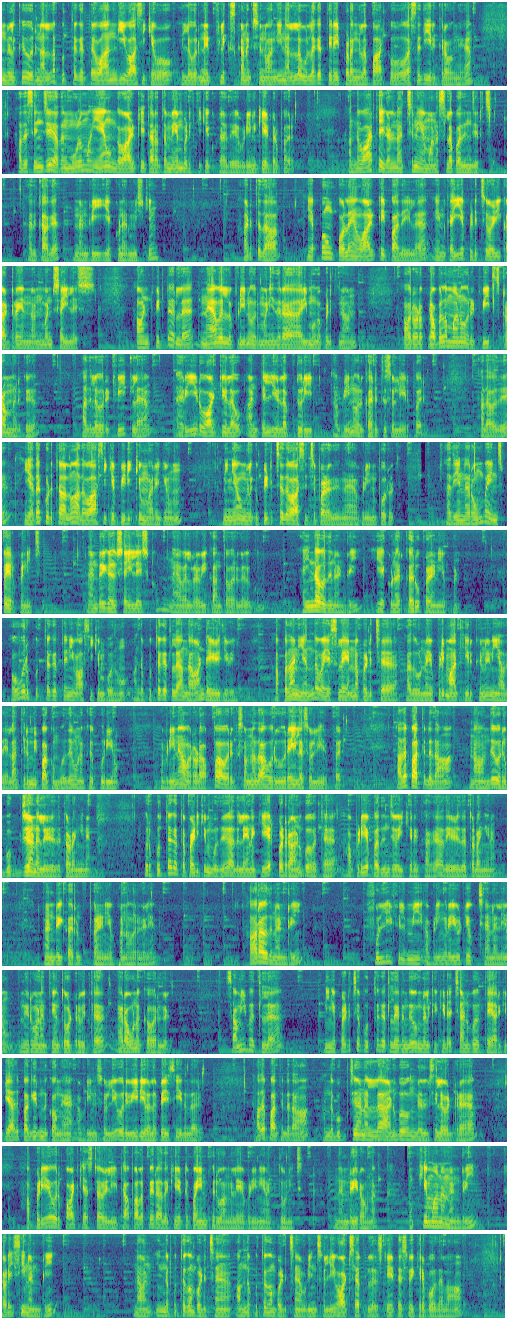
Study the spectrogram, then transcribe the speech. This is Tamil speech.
உங்களுக்கு ஒரு நல்ல புத்தகத்தை வாங்கி வாசிக்கவோ இல்லை ஒரு நெட்ஃப்ளிக்ஸ் கனெக்ஷன் வாங்கி நல்ல உலக திரைப்படங்களை பார்க்கவோ வசதி இருக்கிறவங்க அதை செஞ்சு அதன் மூலமாக ஏன் உங்கள் வாழ்க்கை தரத்தை மேம்படுத்திக்க கூடாது அப்படின்னு கேட்டிருப்பார். அந்த வார்த்தைகள் நச்சுன்னு என் மனசில் பதிஞ்சிருச்சு. அதுக்காக நன்றி இயக்குனர் மிஷ்கின். அடுத்ததாக எப்பவும் போல் என் வாழ்க்கை பாதையில் என் கையை பிடிச்சு வழிகாட்டுற என் நண்பன் சைலேஷ். அவன் ட்விட்டரில் நேவல் அப்படின்னு ஒரு மனிதரை அறிமுகப்படுத்தினான். அவரோட பிரபலமான ஒரு ட்வீட் ஸ்ட்ராம் இருக்குது அதில் ஒரு ட்வீட்டில் read what you love until you love to read அப்படின்னு ஒரு கருத்து சொல்லியிருப்பார். அதாவது எதை கொடுத்தாலும் அதை வாசிக்க பிடிக்கும் வரைக்கும் நீங்கள் உங்களுக்கு பிடிச்சதை வாசித்து பழகுங்க அப்படின்னு பொருள். அது என்னை ரொம்ப இன்ஸ்பயர் பண்ணிச்சு. நன்றிகள் சைலேஷ்க்கும் நாவல் ரவிகாந்த் அவர்களுக்கும். ஐந்தாவது நன்றி இயக்குனர் கரு பழனியப்பன். ஒவ்வொரு புத்தகத்தை நீ வாசிக்கும் போதும் அந்த புத்தகத்தில் அந்த ஆண்டை எழுதி வை. அப்போ தான் நீ எந்த வயசில் என்ன படித்த அது உன்னை எப்படி மாற்றியிருக்குன்னு நீ அதையெல்லாம் திரும்பி பார்க்கும்போது உனக்கு புரியும் அப்படின்னு அவரோட அப்பா அவருக்கு சொன்னதாக ஒரு உரையில் சொல்லியிருப்பார். அதை பார்த்துட்டு தான் நான் வந்து ஒரு புக் ஜேர்னல் எழுத தொடங்கினேன். ஒரு புத்தகத்தை படிக்கும்போது அதில் எனக்கு ஏற்படுற அனுபவத்தை அப்படியே பதிஞ்சு வைக்கிறதுக்காக அதை எழுத தொடங்கினேன். நன்றி கருண் பழனியப்பன் அவர்களே. ஆறாவது நன்றி ஃபுல்லி ஃபில்மி அப்படிங்கிற யூடியூப் சேனலையும் நிறுவனத்தையும் தோற்றுவித்த ரவுனக் அவர்கள். சமீபத்தில் நீங்கள் படித்த புத்தகத்தில் இருந்து உங்களுக்கு கிடைச்ச அனுபவத்தை யார்கிட்டையாவது பகிர்ந்துக்கோங்க அப்படின்னு சொல்லி ஒரு வீடியோவில் பேசியிருந்தார். அதை பார்த்துட்டு தான் அந்த புக் சேனலில் அனுபவங்கள் சிலவற்றை அப்படியே ஒரு பாட்காஸ்ட்டாக வெளியிட்டால் பல பேர் அதை கேட்டு பயன்பெறுவாங்களே அப்படின்னு எனக்கு தோணிச்சு. நன்றி ரவுனக். முக்கியமான நன்றி கடைசி நன்றி. நான் இந்த புத்தகம் படித்தேன் அந்த புத்தகம் படித்தேன் அப்படின்னு சொல்லி வாட்ஸ்அப்பில் ஸ்டேட்டஸ் வைக்கிற போதெல்லாம்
